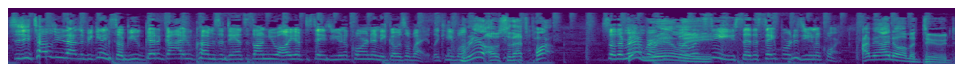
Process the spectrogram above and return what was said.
So she tells you that in the beginning. So if you get a guy who comes and dances on you, all you have to say is unicorn, and he goes away. Like he won't. Real? Oh, so that's part. So the remember, if you go and see. You say the safe word is unicorn. I mean, I know I'm a dude,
